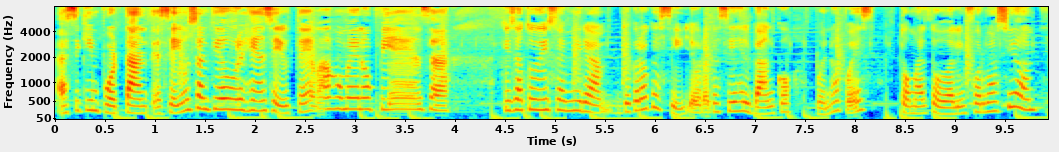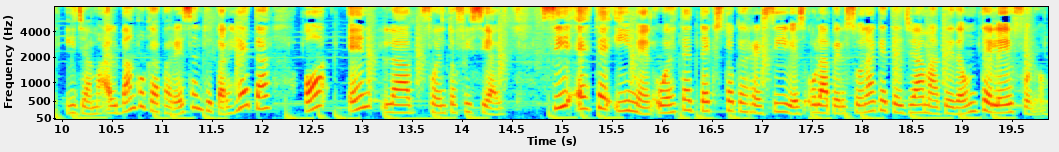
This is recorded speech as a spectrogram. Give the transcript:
Así que importante, si hay un sentido de urgencia y usted más o menos piensa, Quizás tú dices, mira, yo creo que sí, yo creo que sí es el banco. Bueno, pues toma toda la información y llama al banco que aparece en tu tarjeta o en la fuente oficial. Si este email o este texto que recibes o la persona que te llama te da un teléfono,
